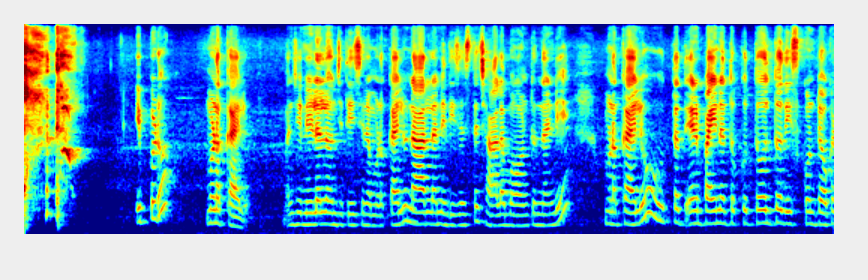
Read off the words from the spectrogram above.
ఇప్పుడు మునక్కాయలు. మంచి నీళ్ళలోంచి తీసిన మునక్కాయలు నార్లన్నీ తీసేస్తే చాలా బాగుంటుందండి. మునక్కాయలు ఉత్త పైన తొక్కు తోలుతో తీసుకుంటే ఒక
